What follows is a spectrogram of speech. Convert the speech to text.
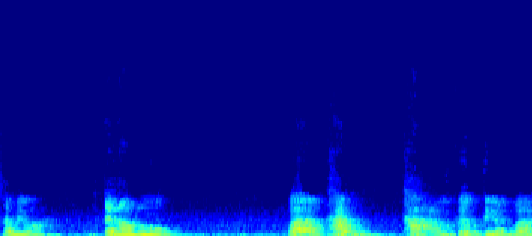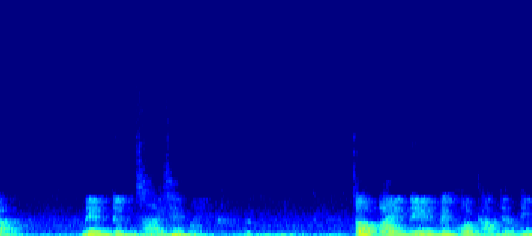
ท่านไม่ว่า แต่เรารู้ ว่าท่านถามเพื่อเตือนว่า เนนตื่นสายใช่ไหม ต่อไปเนนไม่ควรทำอย่างนี้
